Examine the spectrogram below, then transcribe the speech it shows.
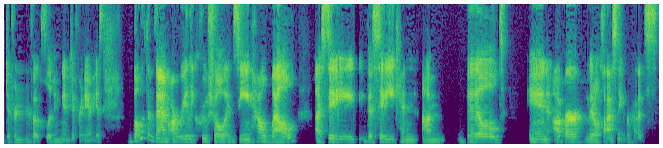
different folks living in different areas both of them are really crucial in seeing how well a city, the city can um, build in upper middle class neighborhoods.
